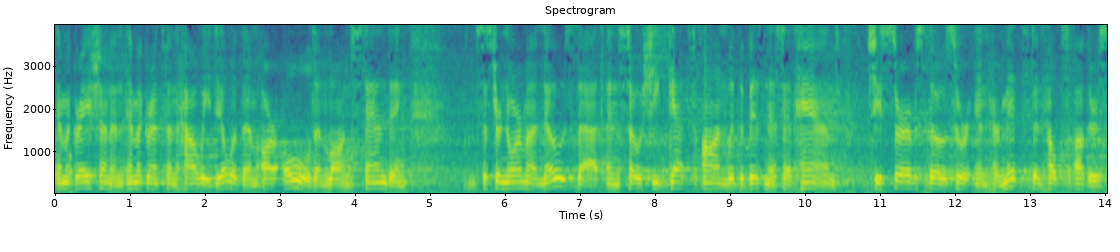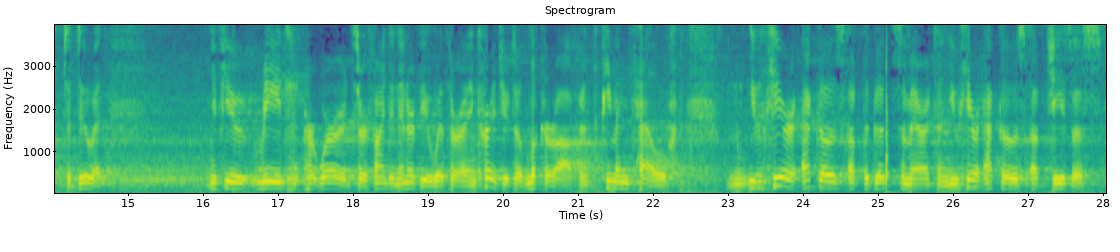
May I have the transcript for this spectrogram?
immigration and immigrants and how we deal with them are old and long standing. Sister Norma knows that, and so she gets on with the business at hand. She serves those who are in her midst and helps others to do it. If you read her words or find an interview with her, I encourage you to look her up. Pimentel. You hear echoes of the Good Samaritan. You hear echoes of Jesus.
